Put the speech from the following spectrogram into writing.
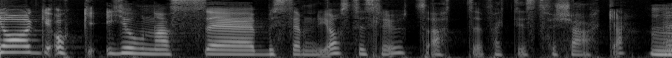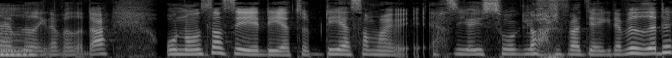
jag och Jonas eh, bestämde oss till slut att eh, faktiskt försöka Mm. bli gravida. Och någonstans är det typ det som har... Alltså jag är så glad för att jag är gravid.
